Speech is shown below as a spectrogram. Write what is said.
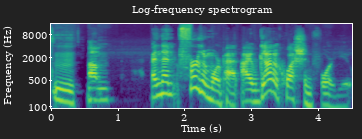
Hmm. Um, and then, furthermore, Pat, I've got a question for you.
